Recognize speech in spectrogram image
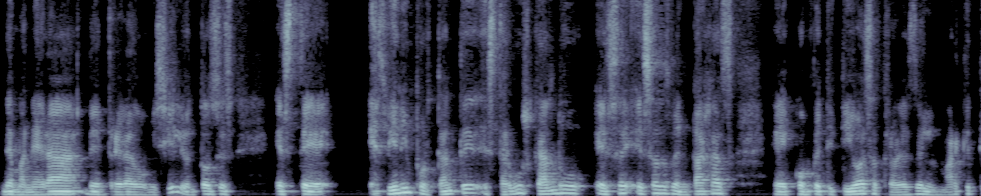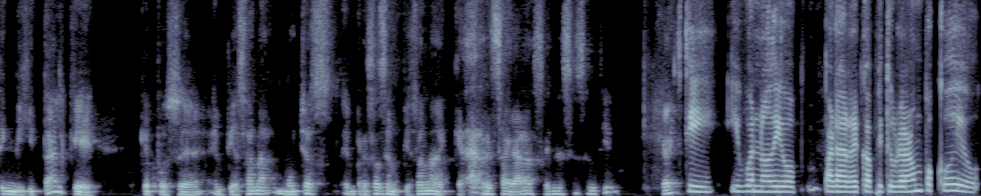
de manera de entrega a domicilio. Entonces, este, es bien importante estar buscando esas ventajas eh, competitivas a través del marketing digital que, que pues eh, empiezan a, muchas empresas empiezan a quedar rezagadas en ese sentido. Sí, y bueno, digo, para recapitular un poco, digo,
